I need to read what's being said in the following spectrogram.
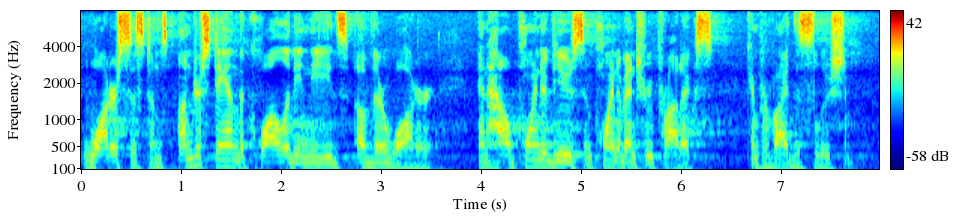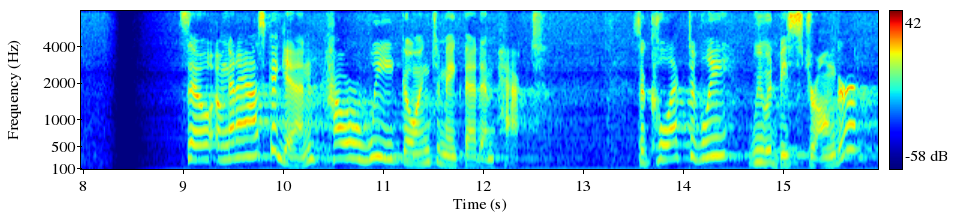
water systems understand the quality needs of their water and how point of use and point of entry products can provide the solution. So I'm going to ask again how are we going to make that impact? So collectively, we would be stronger,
